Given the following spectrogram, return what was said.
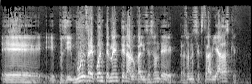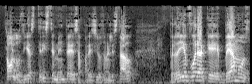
eh, y pues y muy frecuentemente la localización de personas extraviadas que todos los días tristemente desaparecidos en el estado. Pero de ahí en fuera que veamos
